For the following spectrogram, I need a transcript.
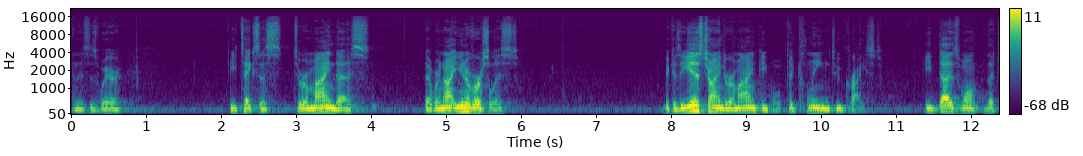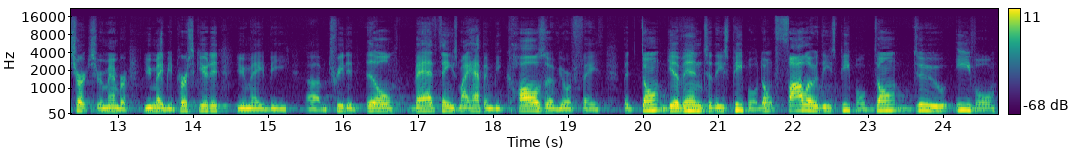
And this is where he takes us to remind us that we're not universalists because he is trying to remind people to cling to Christ. He does want the church to remember you may be persecuted, you may be um, treated ill, bad things might happen because of your faith, but don't give in to these people. Don't follow these people. Don't do evil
